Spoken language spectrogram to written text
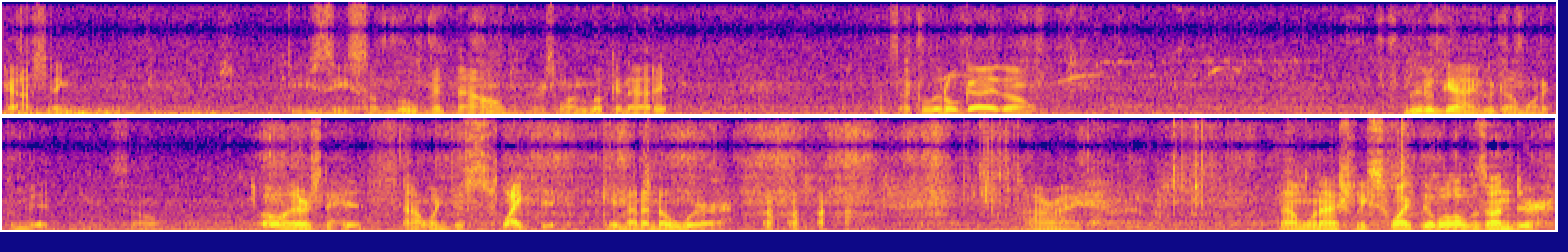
Casting. Do you see some movement now? There's one looking at it. Looks like a little guy though. Little guy who don't want to commit. So, oh, there's the hit. That one just swiped it. Came out of nowhere. All right. That one actually swiped it while I was under.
